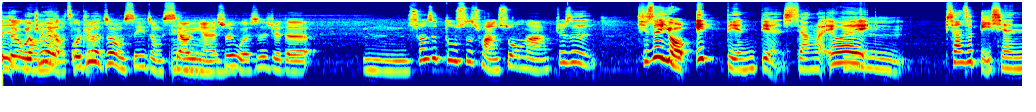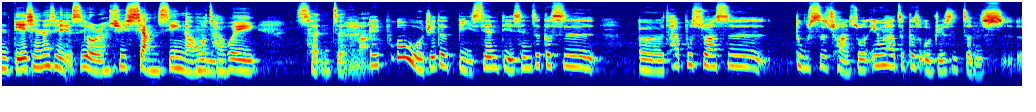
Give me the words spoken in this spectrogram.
对对，我觉得我觉得这种是一种效应啊，所以我是觉得，嗯，算是都市传说吗？就是。其实有一点点像了，因为像是笔仙、碟仙那些也是有人去相信，然后才会成真嘛。哎，不过我觉得笔仙、碟仙这个是，呃，它不算是都市传说，因为它这个我觉得是真实的。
